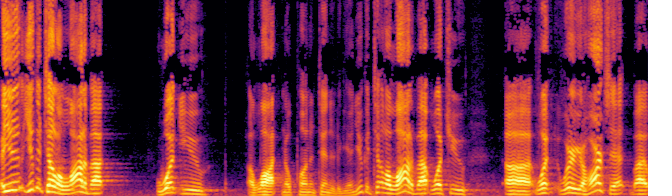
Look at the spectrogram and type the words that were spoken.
And you, you could tell a lot about what you, a lot, no pun intended again. You could tell a lot about what you, uh, what, where your heart's at by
